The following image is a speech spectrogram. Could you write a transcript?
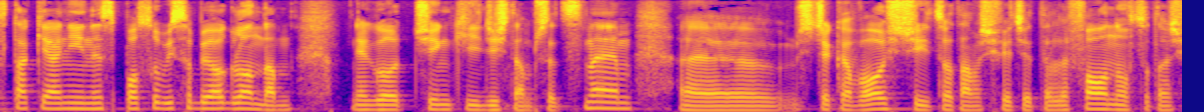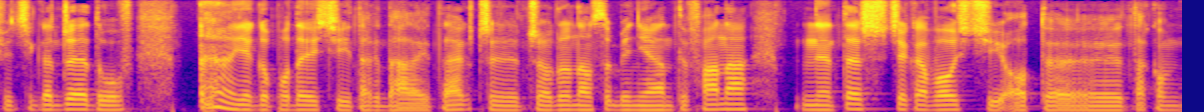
w taki, a nie inny sposób i sobie oglądam jego odcinki gdzieś tam przed snem, e, z ciekawości, co tam w świecie telefonów, co tam w świecie gadżetów, jego podejście i tak dalej, tak? Czy, czy oglądam sobie nie antyfana, też z ciekawości od e, taką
